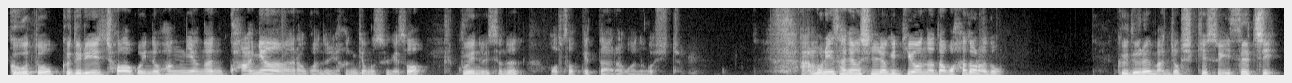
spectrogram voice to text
그것도 그들이 처하고 있는 황량한 광야라고 하는 환경 속에서 구해낼 수는 없었겠다라고 하는 것이죠. 아무리 사냥 실력이 뛰어나다고 하더라도 그들을 만족시킬 수 있을지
